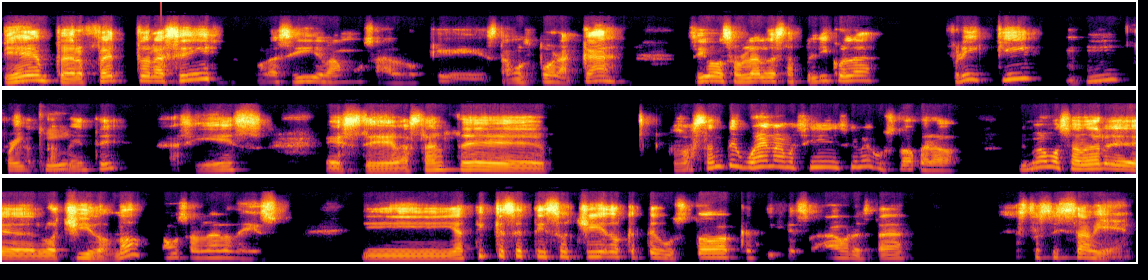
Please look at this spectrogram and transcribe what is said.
Bien, perfecto, ahora sí, ahora sí, vamos a lo que estamos por acá. Sí, vamos a hablar de esta película, Freaky. Freaky. Exactamente, así es. Este, bastante, pues bastante buena, sí, sí me gustó, pero primero vamos a ver eh, lo chido, ¿no? Vamos a hablar de eso. ¿Y a ti qué se te hizo chido? ¿Qué te gustó? ¿Qué dices? Ah, ahora está, esto sí está bien.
